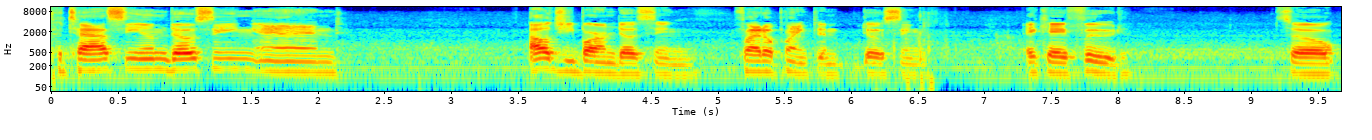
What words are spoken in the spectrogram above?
potassium dosing and AlgaeBarn dosing, phytoplankton dosing aka food. So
